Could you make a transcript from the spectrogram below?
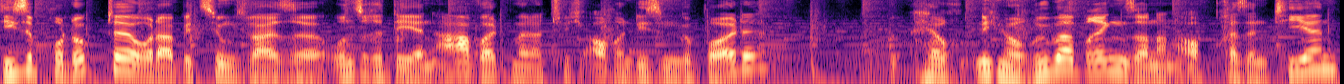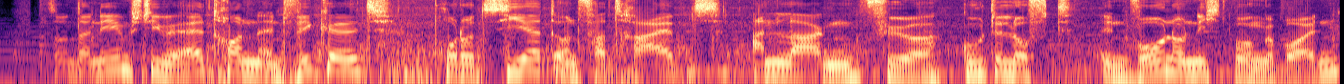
diese Produkte oder beziehungsweise unsere DNA wollten wir natürlich auch in diesem Gebäude nicht nur rüberbringen, sondern auch präsentieren. Das Unternehmen Stiebel Eltron entwickelt, produziert und vertreibt Anlagen für gute Luft in Wohn- und Nichtwohngebäuden.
